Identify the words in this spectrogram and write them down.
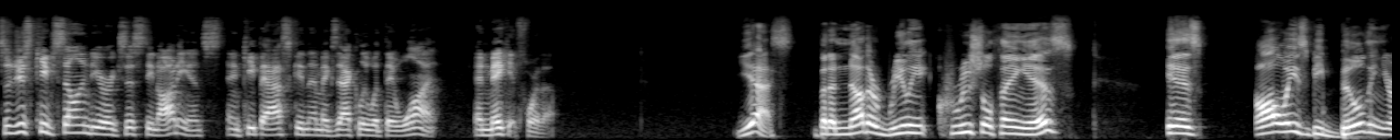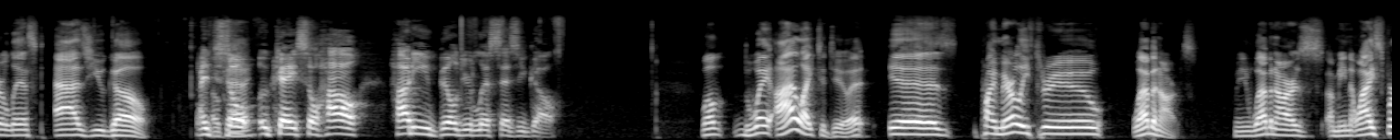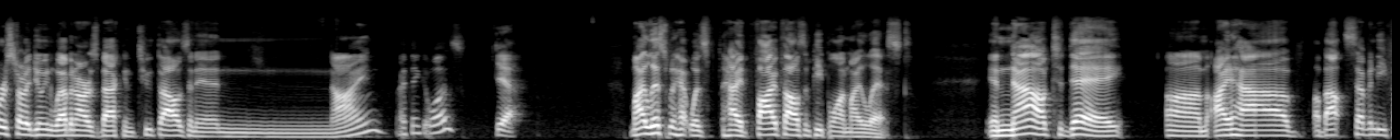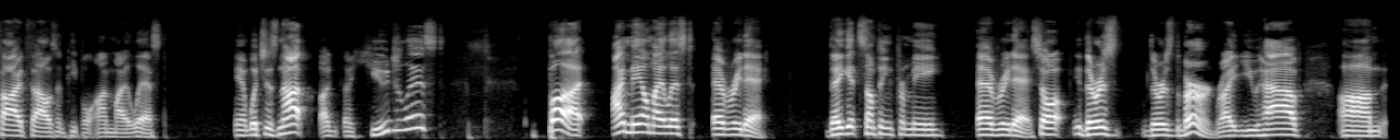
So just keep selling to your existing audience and keep asking them exactly what they want and make it for them. Yes, but another really crucial thing is is always be building your list as you go. And so Okay. okay, so how how do you build your list as you go? Well, the way I like to do it is primarily through webinars. I mean, webinars, I mean, when I first started doing webinars back in 2009, I think it was. Yeah. my list wa- was had 5,000 people on my list. And now today, um, I have about 75,000 people on my list. And which is not a, a huge list, but I mail my list every day. They get something from me every day. So there is there is the burn, right? You have um,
